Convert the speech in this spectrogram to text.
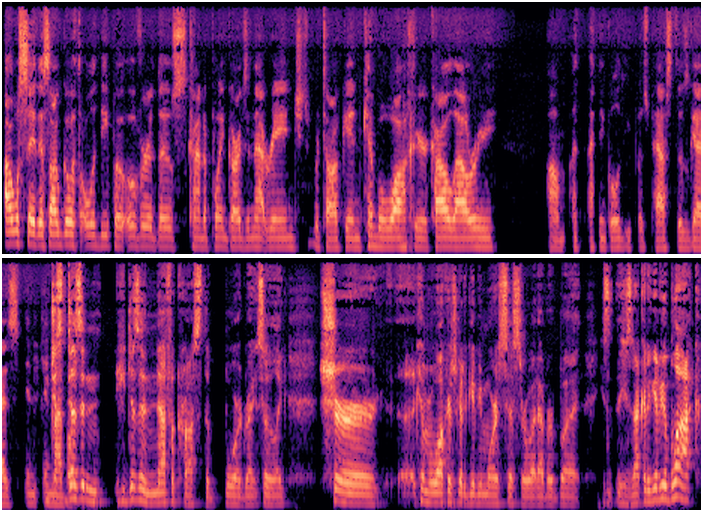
I will say this: I'll go with Oladipo over those kind of point guards in that range. We're talking Kemba Walker, Kyle Lowry. Um, I, I, think Oladipo's past those guys. In, in he just doesn't. He does enough across the board, right? So, like, sure, uh, Kemba Walker's going to give you more assists or whatever, but he's he's not going to give you a block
